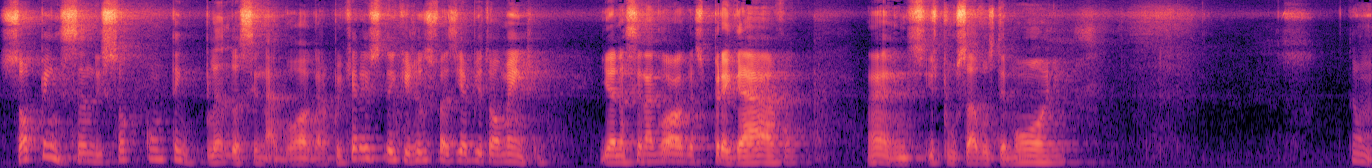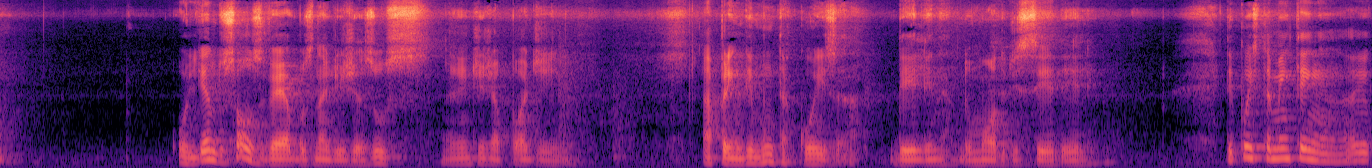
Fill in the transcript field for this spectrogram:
só pensando e só contemplando a sinagoga, porque era isso que Jesus fazia habitualmente. Ia nas sinagogas, pregava, né? expulsava os demônios. Então, olhando só os verbos né, de Jesus, a gente já pode aprender muita coisa dele, né, do modo de ser dele. Depois também tem, eu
